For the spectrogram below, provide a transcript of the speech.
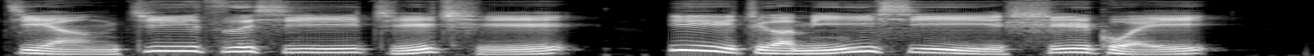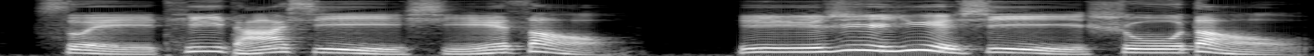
景居兹兮直驰，欲者迷兮失轨。遂梯达兮邪造，与日月兮殊道。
